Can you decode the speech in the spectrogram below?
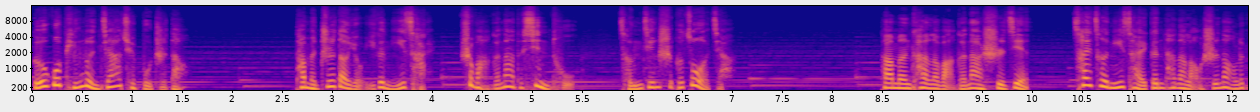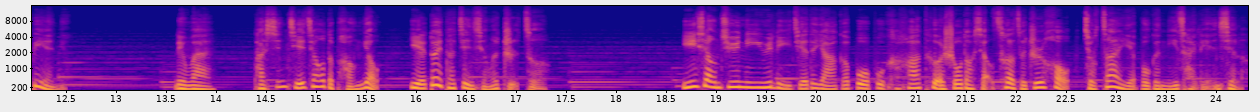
德国评论家却不知道。他们知道有一个尼采是瓦格纳的信徒，曾经是个作家。他们看了瓦格纳事件，猜测尼采跟他的老师闹了别扭。另外，他新结交的朋友也对他进行了指责。一向拘泥于礼节的雅各布·布克哈特收到小册子之后，就再也不跟尼采联系了。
